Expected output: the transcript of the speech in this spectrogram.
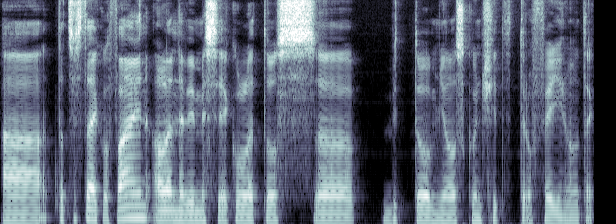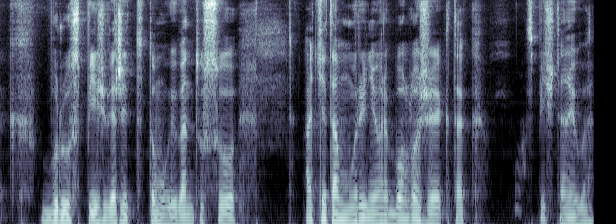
A ta cesta je jako fajn, ale nevím, jestli jako letos eh, by to mělo skončit trofej, no, tak budu spíš věřit tomu Juventusu, ať je tam Mourinho nebo Hložek, tak spíš ten Juve.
